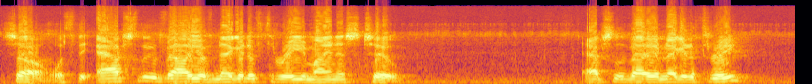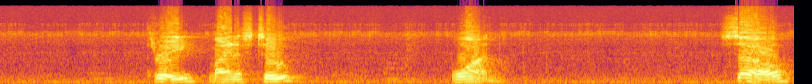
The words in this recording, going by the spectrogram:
So what's the absolute value of negative 3 minus 2? Absolute value of negative 3? 3 minus 2? 1. So,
